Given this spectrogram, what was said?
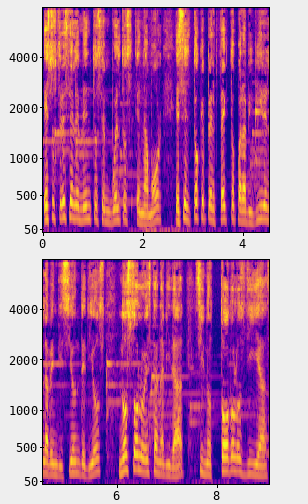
Estos tres elementos envueltos en amor es el toque perfecto para vivir en la bendición de Dios, no solo esta Navidad, sino todos los días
